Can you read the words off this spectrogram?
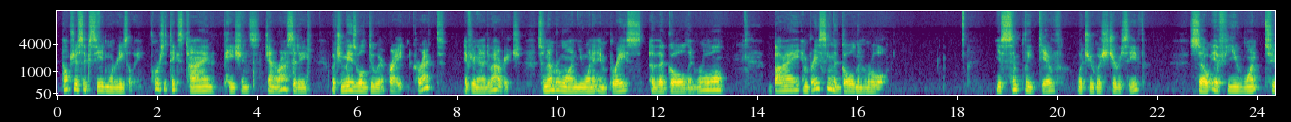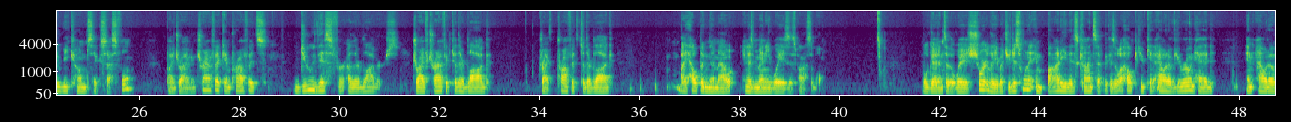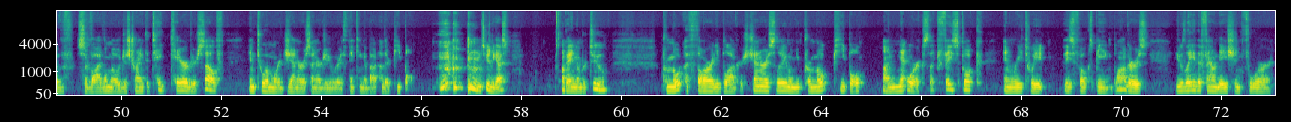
helps you succeed more easily. Course, it takes time, patience, generosity, but you may as well do it right, correct? If you're going to do outreach. So, number one, you want to embrace the golden rule. By embracing the golden rule, you simply give what you wish to receive. So, if you want to become successful by driving traffic and profits, do this for other bloggers. Drive traffic to their blog, drive profits to their blog by helping them out in as many ways as possible. We'll get into the ways shortly, but you just want to embody this concept because it will help you get out of your own head and out of survival mode, just trying to take care of yourself into a more generous energy where you're thinking about other people. Excuse me, guys. Okay, number two, promote authority bloggers generously. When you promote people on networks like Facebook and retweet these folks being bloggers, you lay the foundation for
